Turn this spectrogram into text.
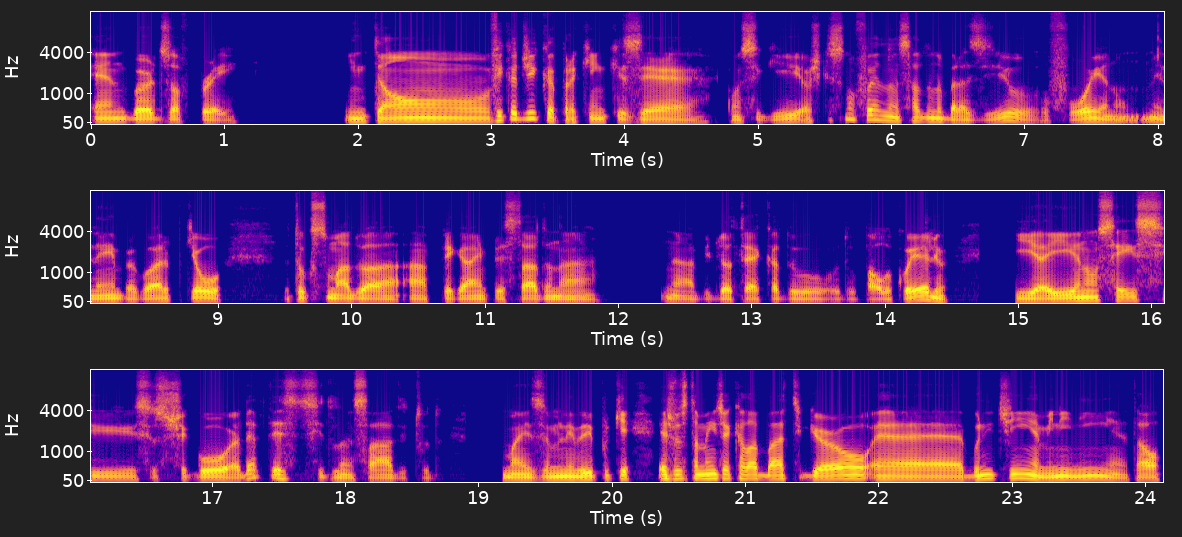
and Birds of Prey. Então, fica a dica para quem quiser conseguir. Eu acho que isso não foi lançado no Brasil, ou foi, eu não me lembro agora, porque eu estou acostumado a, a, pegar emprestado na, na biblioteca do, do Paulo Coelho, e aí eu não sei se, se isso chegou, deve ter sido lançado e tudo, mas eu me lembrei porque é justamente aquela Batgirl é, bonitinha, menininha tal,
